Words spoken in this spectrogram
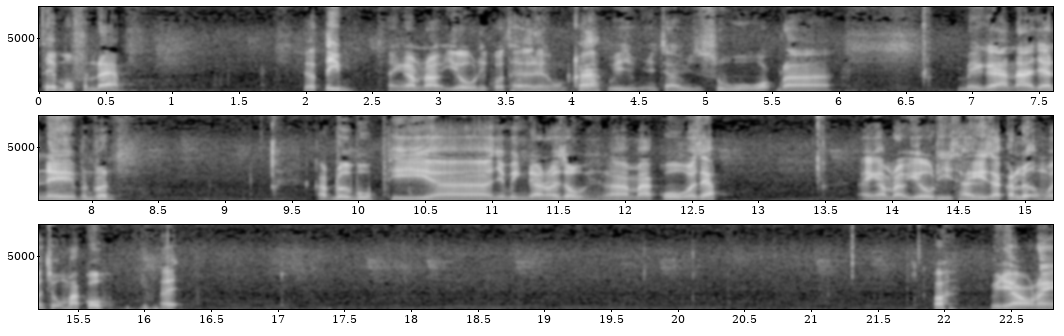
thêm một phần đam cho tim anh em nào yếu thì có thể để con khác ví dụ như Chavisu hoặc là Megan Ayane vân vân. Cặp đôi búp thì uh, như mình đã nói rồi là Marco và Zep. Anh em nào yếu thì thay ra cắt lượng vào chỗ Marco đấy thôi video này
